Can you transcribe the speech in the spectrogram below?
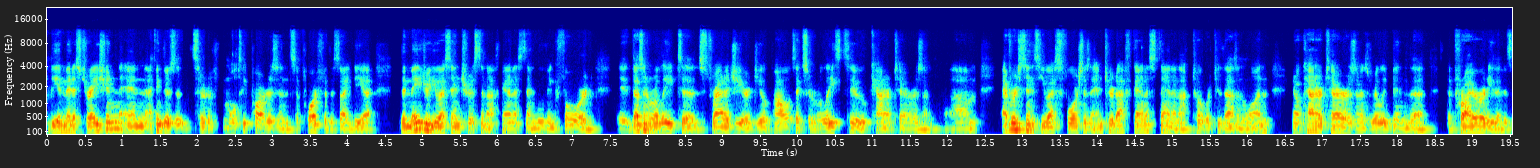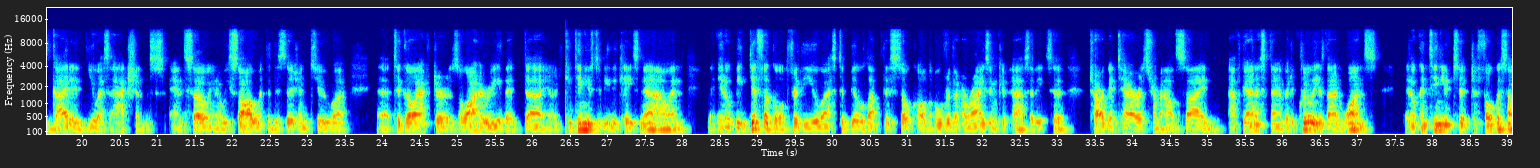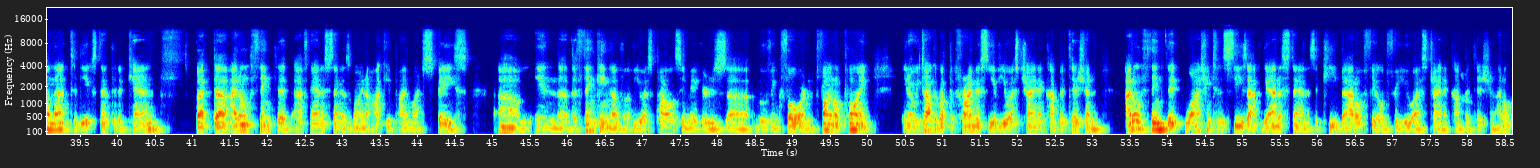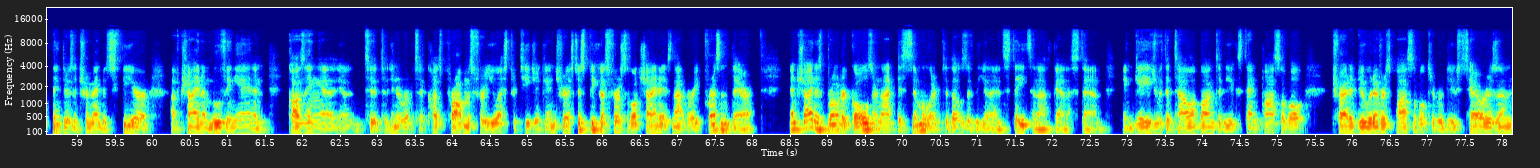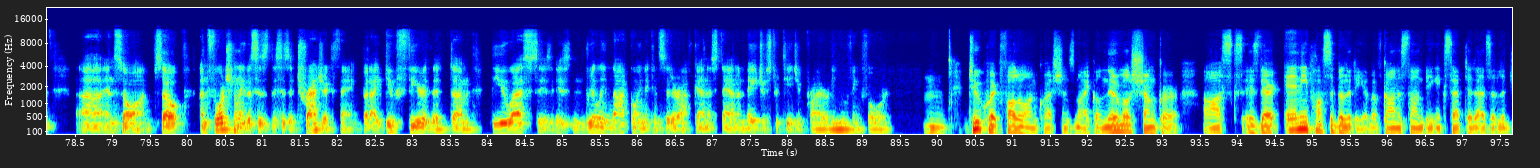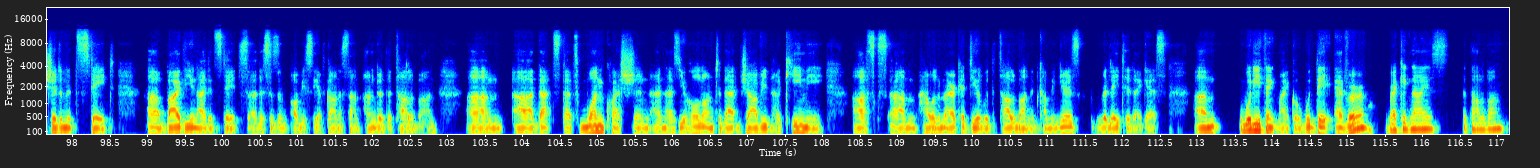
the administration, and I think there's a sort of multi-partisan support for this idea, the major US interest in Afghanistan moving forward, it doesn't relate to strategy or geopolitics, it relates to counterterrorism. Um, ever since US forces entered Afghanistan in October 2001, you know, counterterrorism has really been the, the priority that has guided US actions. And so, you know, we saw with the decision to uh, uh, to go after Zawahiri that uh, you know it continues to be the case now, and it'll be difficult for the U.S. to build up this so-called over-the-horizon capacity to target terrorists from outside Afghanistan. But it clearly has done it once. It'll continue to to focus on that to the extent that it can, but uh, I don't think that Afghanistan is going to occupy much space. Mm-hmm. Um, in the, the, thinking of, of U.S. policymakers uh, moving forward. And final point, you know, we talk about the primacy of U.S.-China competition I don't think that Washington sees Afghanistan as a key battlefield for US China competition. I don't think there's a tremendous fear of China moving in and causing uh, you know, to, to, interrupt, to cause problems for US strategic interests, just because, first of all, China is not very present there. And China's broader goals are not dissimilar to those of the United States in Afghanistan. Engage with the Taliban to the extent possible, try to do whatever is possible to reduce terrorism, uh, and so on. So unfortunately, this is this is a tragic thing. But I do fear that um, the U.S. is is really not going to consider Afghanistan a major strategic priority moving forward. Mm. Two quick follow-on questions, Michael. Nirmal Shankar asks: Is there any possibility of Afghanistan being accepted as a legitimate state uh, by the United States? Uh, this is obviously Afghanistan under the Taliban. Um, uh, that's that's one question. And as you hold on to that, Javid Hakimi asks um, how will America deal with the Taliban in coming years? Related, I guess. Um, what do you think, Michael? Would they ever recognize the Taliban?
